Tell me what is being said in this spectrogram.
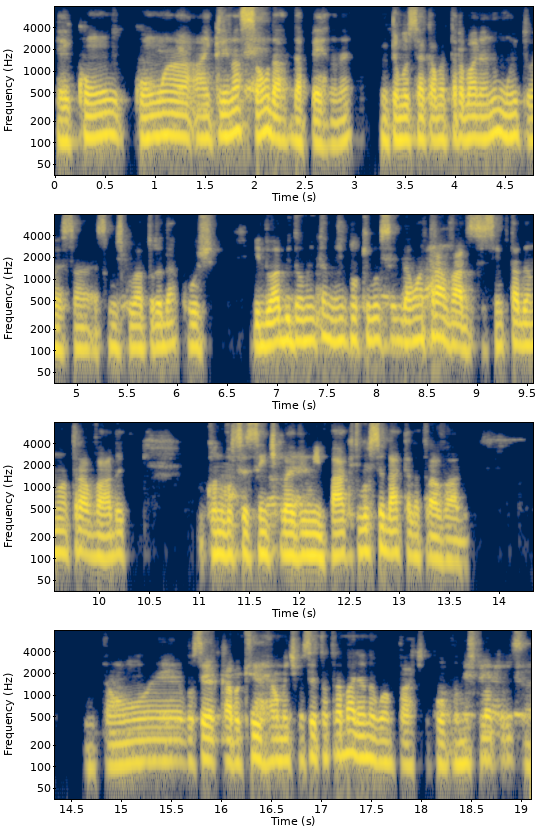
é, com, com a, a inclinação da, da perna, né? Então você acaba trabalhando muito essa, essa musculatura da coxa e do abdômen também, porque você dá uma travada, você sempre está dando uma travada. Quando você sente que vai vir um impacto, você dá aquela travada. Então, é, você acaba que realmente você está trabalhando alguma parte do corpo da musculatura, sim.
